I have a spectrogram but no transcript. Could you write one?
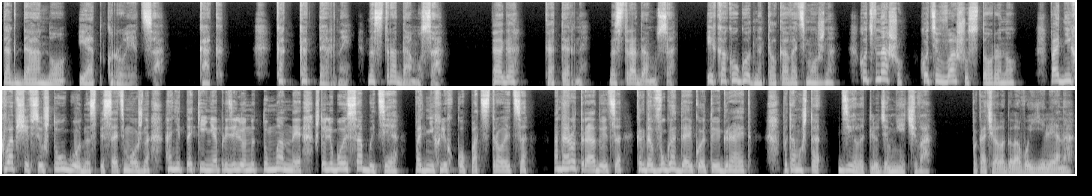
Тогда оно и откроется. Как... как Катерны, Нострадамуса. Ага, Катерны, Нострадамуса. Их как угодно толковать можно. Хоть в нашу, хоть в вашу сторону. Под них вообще все что угодно списать можно. Они такие неопределенно туманные, что любое событие под них легко подстроится. А народ радуется, когда в угадайку эту играет. Потому что делать людям нечего. Покачала головой Елена.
